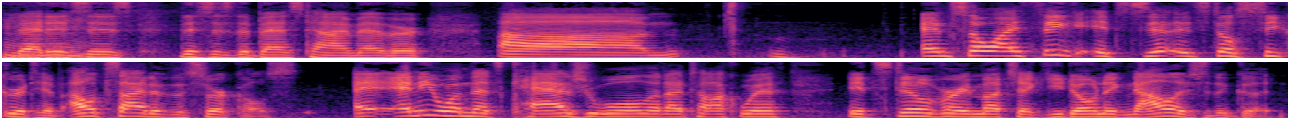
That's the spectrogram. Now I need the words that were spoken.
that this is this is the best time ever. Um, and so I think it's it's still secretive outside of the circles. A- anyone that's casual that I talk with, it's still very much like you don't acknowledge the good.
